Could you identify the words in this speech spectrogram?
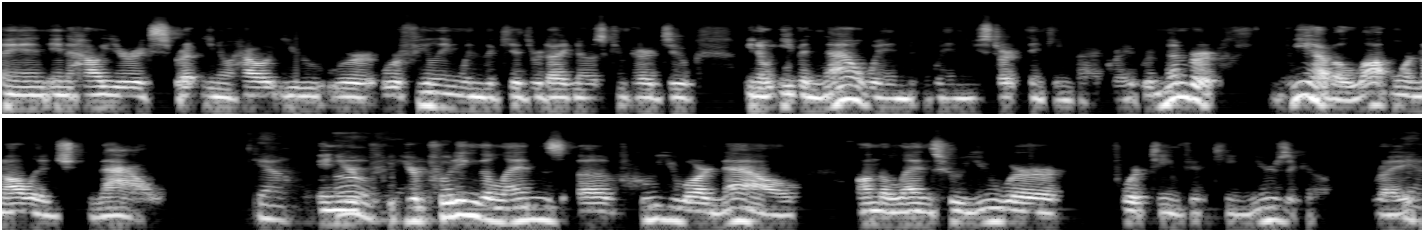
and in how you're express you know how you were were feeling when the kids were diagnosed compared to you know even now when when you start thinking back right remember we have a lot more knowledge now yeah and you're oh, you're putting the lens of who you are now on the lens who you were 14, 15 years ago, right? Yeah.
